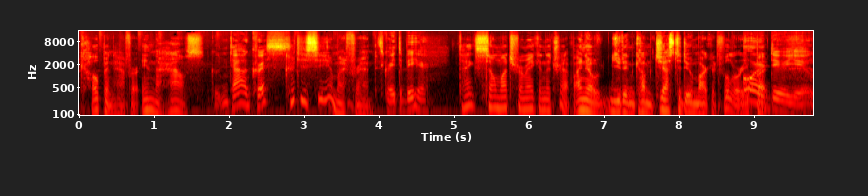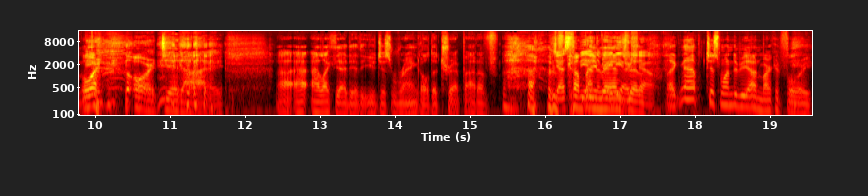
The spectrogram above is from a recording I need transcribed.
Koppenheffer in the house. Guten Tag, Chris. Good to see you, my friend. It's great to be here. Thanks so much for making the trip. I know you didn't come just to do market foolery, Or but do you? or or did I? Uh, I, I like the idea that you just wrangled a trip out of, of Just to company on the radio management. show. Like, nope, just wanted to be on market foolery.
